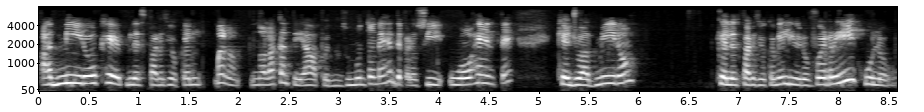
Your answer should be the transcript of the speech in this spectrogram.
admiro que les pareció que, bueno, no la cantidad, pues no es un montón de gente, pero sí hubo gente que yo admiro que les pareció que mi libro fue ridículo.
